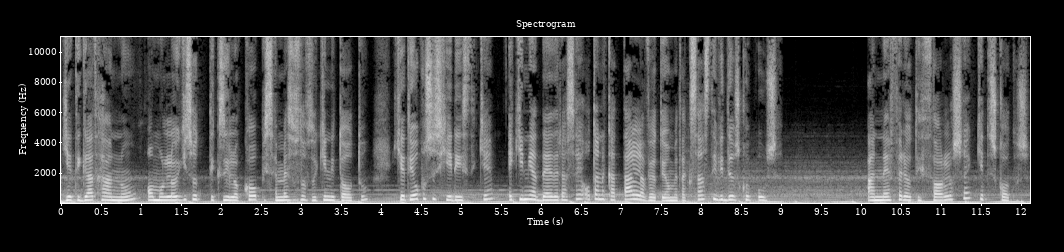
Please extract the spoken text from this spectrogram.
Για την Κατ Χανού ομολόγησε ότι την ξυλοκόπησε μέσα στο αυτοκίνητό του γιατί όπως ισχυρίστηκε εκείνη αντέδρασε όταν κατάλαβε ότι ο μεταξάς τη βιντεοσκοπούσε. Ανέφερε ότι θόλωσε και τη σκότωσε.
